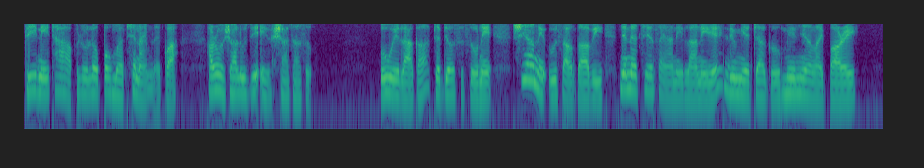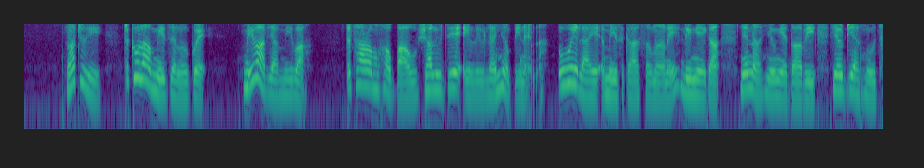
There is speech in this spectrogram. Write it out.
ဒီအနေထားကဘယ်လိုလုပ်ပုံမှန်ဖြစ်နိုင်မလဲကွာငါတို့ရွာလူကြီးအိမ်ရှာကြစို့ဦးဝေလာကပြပြဆူဆူနဲ့ရှေ့ကနေဦးဆောင်သွားပြီးမျက်နှာချင်းဆိုင်ကနေလာနေတဲ့လူငယ်တက်ကိုမင်းမြန်လိုက်ပါတယ် ငါတူရီတခုလောက်မေးကြလို့ကွမေးပါဗျမေးပါတခြားတော့မဟုတ်ပါဘူးရွာလူကြီးရဲ့အိမ်လေးကိုလမ်းညွှန်ပေးနိုင်မလားဥဝေလာရဲ့အမေစကားဆုံးတာနဲ့လူငယ်ကမျက်နှာညှိုးငယ်သွားပြီးရုတ်တရက်ငိုချ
